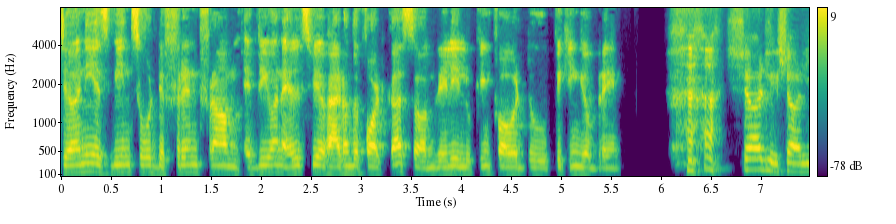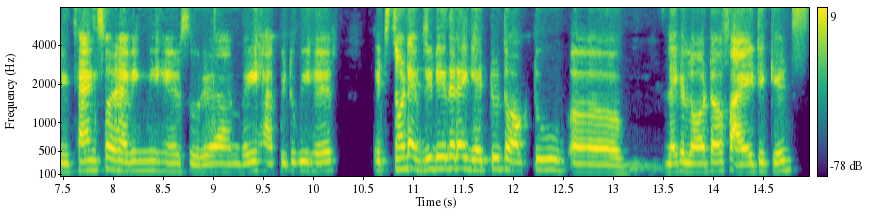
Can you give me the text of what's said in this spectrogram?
journey has been so different from everyone else we have had on the podcast. So I'm really looking forward to picking your brain. surely, surely. Thanks for having me here, Surya. I'm very happy to be here. It's not every day that I get to talk to uh, like a lot of IIT kids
